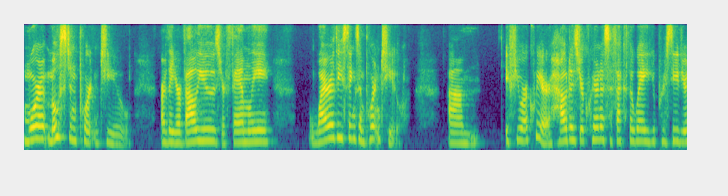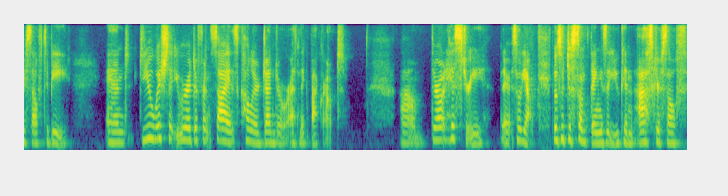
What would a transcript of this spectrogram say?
more most important to you. Are they your values, your family? Why are these things important to you? Um, if you are queer, how does your queerness affect the way you perceive yourself to be? And do you wish that you were a different size, color, gender, or ethnic background? Um, throughout history, there. So yeah, those are just some things that you can ask yourself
